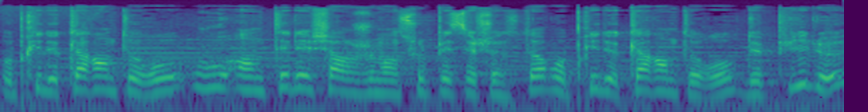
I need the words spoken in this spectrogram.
au prix de 40 euros ou en téléchargement sur le PlayStation Store au prix de 40 euros depuis le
